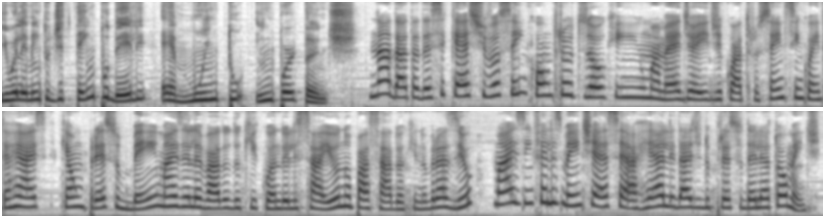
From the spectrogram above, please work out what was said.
e o elemento de tempo dele é muito importante. Na data desse cast, você encontra o Tzolk'in em uma média aí de 450 reais, que é um preço bem mais elevado do que quando ele saiu no passado aqui no Brasil, mas infelizmente essa é a realidade do preço dele atualmente.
